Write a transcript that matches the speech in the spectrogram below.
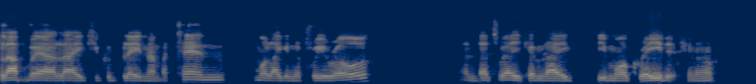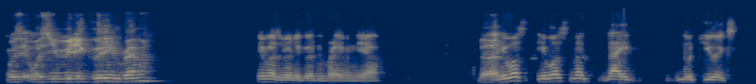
club where like he could play number 10 more like in a free role and that's where he can like be more creative you know was it was he really good in Bremen? he was really good in Bremen, yeah. But But he was he was not like would you ex-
